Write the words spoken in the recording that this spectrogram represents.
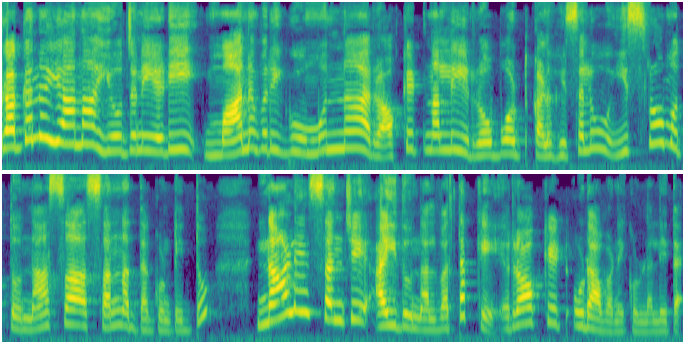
ಗಗನಯಾನ ಯೋಜನೆಯಡಿ ಮಾನವರಿಗೂ ಮುನ್ನ ರಾಕೆಟ್ನಲ್ಲಿ ರೋಬೋಟ್ ಕಳುಹಿಸಲು ಇಸ್ರೋ ಮತ್ತು ನಾಸಾ ಸನ್ನದ್ಧಗೊಂಡಿದ್ದು, ನಾಳೆ ಸಂಜೆ ಐದು ನಲವತ್ತಕ್ಕೆ ರಾಕೆಟ್ ಉಡಾವಣೆಗೊಳ್ಳಲಿದೆ.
